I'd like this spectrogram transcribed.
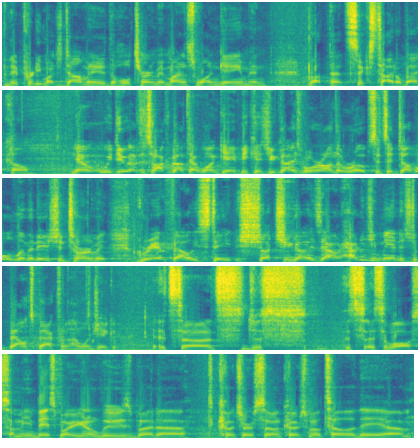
and they pretty much dominated the whole tournament, minus one game, and brought that sixth title back home. Now we do have to talk about that one game because you guys were on the ropes. It's a double elimination tournament. Grand Valley State shut you guys out. How did you manage to bounce back from that one, Jacob? It's uh, it's just it's it's a loss. I mean, baseball you're going to lose, but uh, Coach Urso and Coach Militello they um,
